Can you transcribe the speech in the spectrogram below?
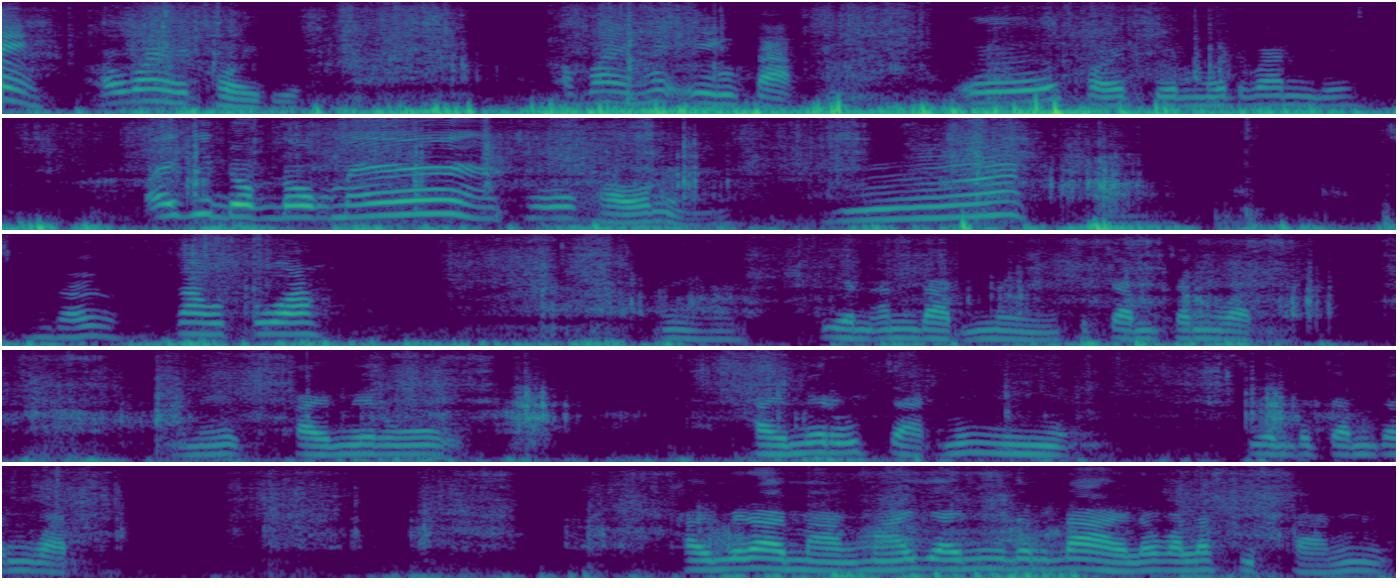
ยเอาไว้ให้ข่อยดิ เอาไว้ให้เองตัก เออข่อยเต็มหมดวันเลยไอ้ ที่ดกดกๆแม่โชว์เขาหน่อยอืมได้เจ้าตัวนี่ค่ยนอันดับหนึ่งประจำจังหวัด อันนี้ใครไม่รู้ ใครไม่รู้จักไม่มีอะเซียนประจำจังหวัด ใครไม่ได้หมากไม้ยายนี่ต้องได้ แล้ววันละสิบครั้งเนี่ย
